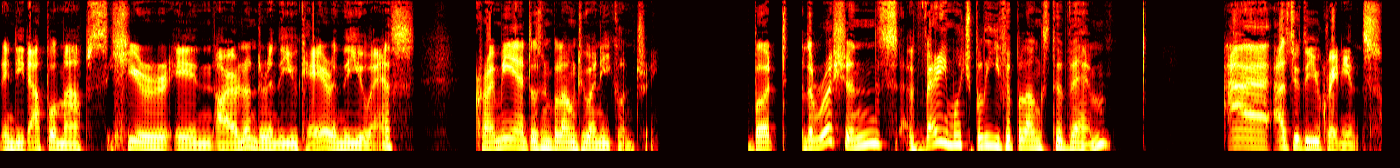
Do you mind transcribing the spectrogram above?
indeed Apple Maps here in Ireland or in the UK or in the US, Crimea doesn't belong to any country. But the Russians very much believe it belongs to them, uh, as do the Ukrainians.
